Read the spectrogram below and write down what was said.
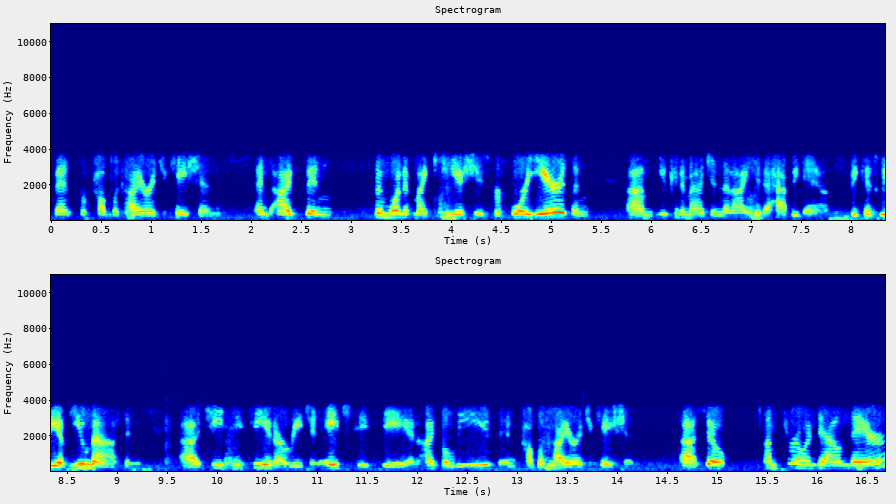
spent for public higher education. And I've been been one of my key issues for four years, and um, you can imagine that I did a happy dance because we have UMass and uh, GCC in our region, HCC, and I believe in public higher education. Uh, so I'm throwing down there.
